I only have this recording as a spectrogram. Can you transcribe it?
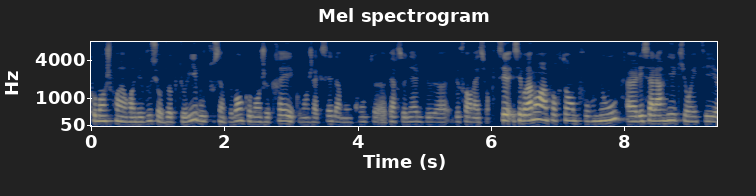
comment je prends un rendez-vous sur Doctolib ou tout simplement comment je crée et comment j'accède à mon compte personnel de, de formation. C'est vraiment important pour nous. les salariés qui ont été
